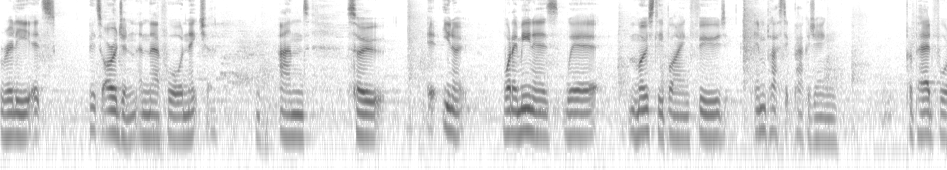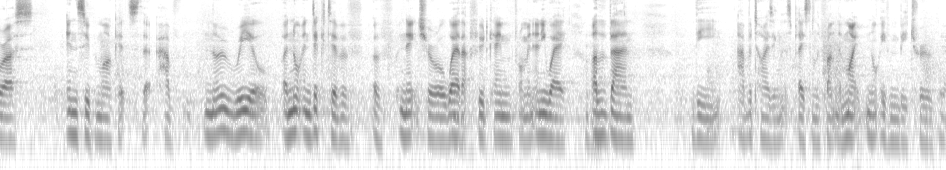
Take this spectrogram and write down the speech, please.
really its its origin and therefore nature mm-hmm. and so it, you know what i mean is we're mostly buying food in plastic packaging prepared for us in supermarkets that have no real, are not indicative of, of nature or where that food came from in any way, mm-hmm. other than the advertising that's placed on the front that might not even be true. Yeah.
